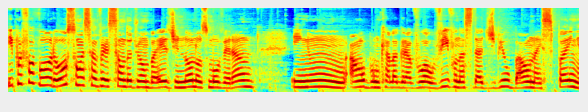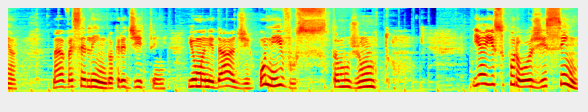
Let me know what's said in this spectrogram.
E por favor, ouçam essa versão da Joan Baez de Nonos Moverán em um álbum que ela gravou ao vivo na cidade de Bilbao, na Espanha né? Vai ser lindo, acreditem. E humanidade, univos, tamo junto. E é isso por hoje. E sim,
